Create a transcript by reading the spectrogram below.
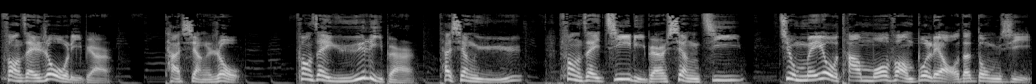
放在肉里边它像肉；放在鱼里边它像鱼；放在鸡里边像鸡，就没有他模仿不了的东西。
